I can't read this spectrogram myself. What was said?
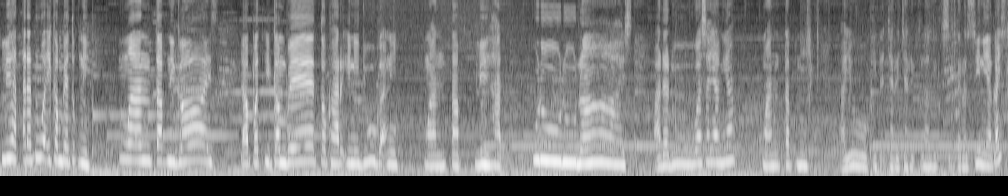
Lihat ada dua ikan betok nih. Mantap nih guys. Dapat ikan betok hari ini juga nih. Mantap. Lihat. Waduh, nice. Ada dua sayangnya. Mantap nih. Ayo kita cari-cari lagi ke sekitar sini ya guys.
